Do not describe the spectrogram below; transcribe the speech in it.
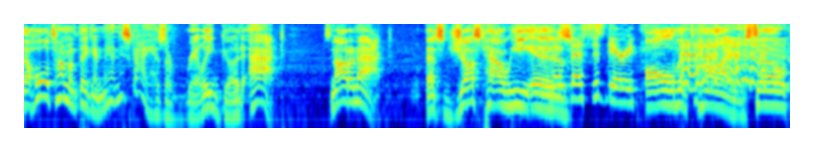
the whole time I'm thinking, man, this guy has a really good act. It's not an act. That's just how he is. Nope, that's just Gary. all the time. so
